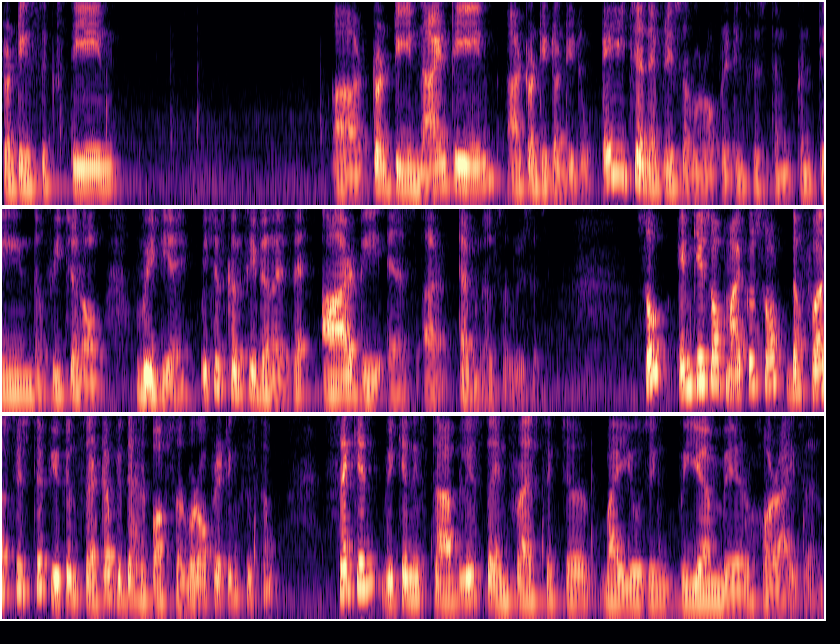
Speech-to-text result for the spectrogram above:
2016, uh, 2019 or 2022 each and every server operating system contain the feature of VDI which is considered as a RDS or terminal services. So in case of Microsoft the first step you can set up with the help of server operating system second we can establish the infrastructure by using VMware Horizon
